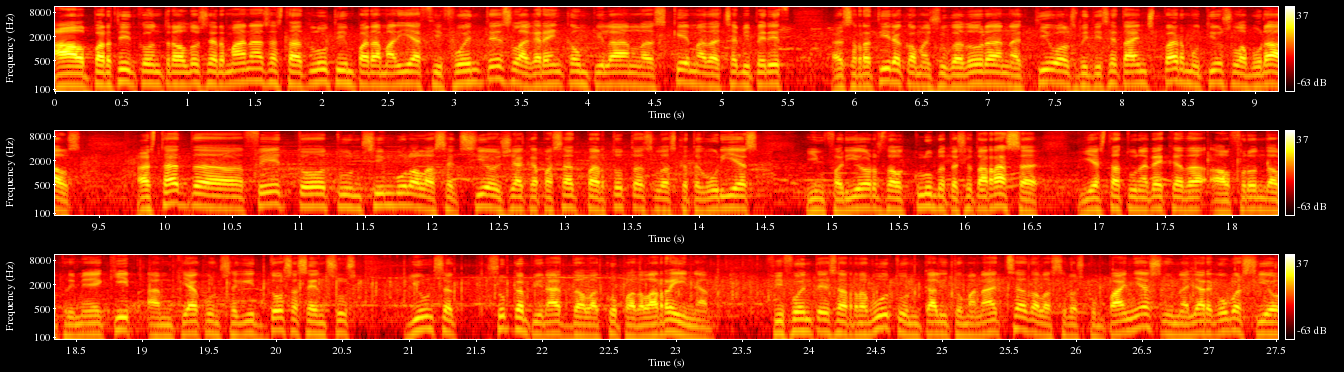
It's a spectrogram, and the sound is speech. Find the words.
El partit contra el Dos Hermanes ha estat l'últim per a Maria Cifuentes. La garenca, un pilar en l'esquema de Xavi Pérez, es retira com a jugadora en actiu als 27 anys per motius laborals. Ha estat, de fer, tot un símbol a la secció, ja que ha passat per totes les categories inferiors del Club Natació Terrassa i ha estat una dècada al front del primer equip, amb qui ha aconseguit dos ascensos i un subcampionat de la Copa de la Reina. Cifuentes ha rebut un càlid homenatge de les seves companyes i una llarga ovació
